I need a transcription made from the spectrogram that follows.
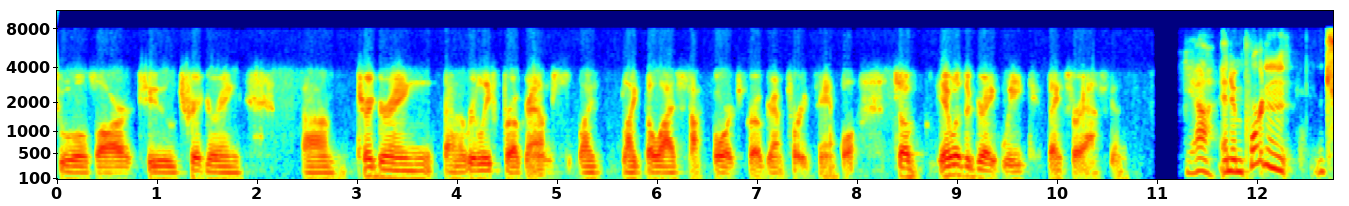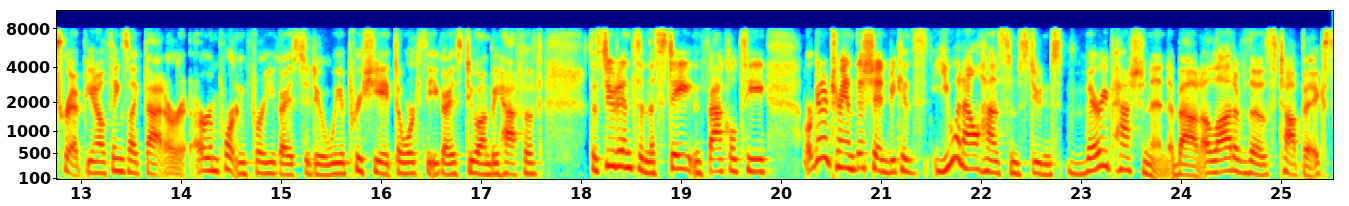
tools are to triggering um, triggering uh, relief programs like like the Livestock Forage Program, for example. So it was a great week. Thanks for asking. Yeah, an important trip, you know, things like that are, are important for you guys to do. We appreciate the work that you guys do on behalf of the students and the state and faculty. We're going to transition because UNL has some students very passionate about a lot of those topics.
